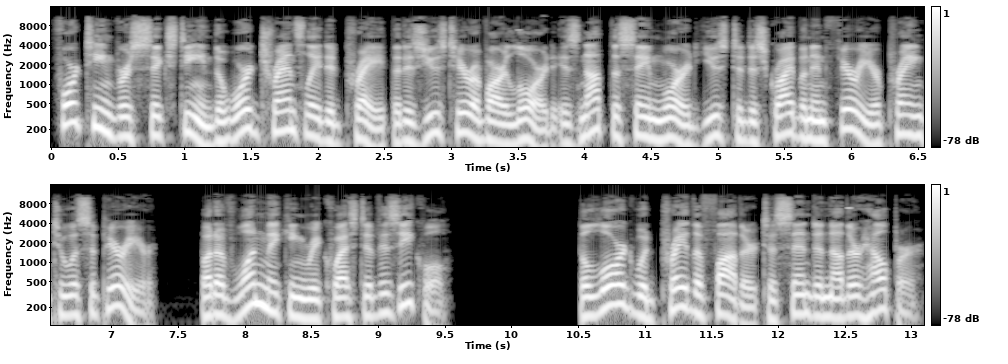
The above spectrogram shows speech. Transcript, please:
14 verse 16 The word translated pray that is used here of our Lord is not the same word used to describe an inferior praying to a superior, but of one making request of his equal. The Lord would pray the Father to send another helper.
